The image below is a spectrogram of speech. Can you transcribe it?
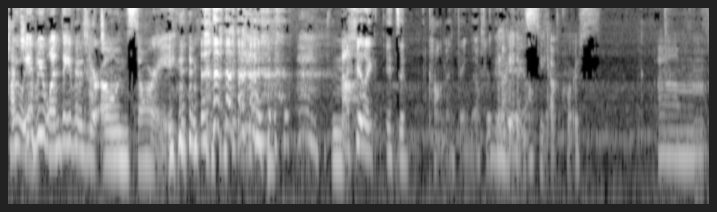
Gotcha. it'd be one thing if it was your own story. no, I feel like it's a common thing, though, for it blackmail. is. Yeah, of course. Um,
